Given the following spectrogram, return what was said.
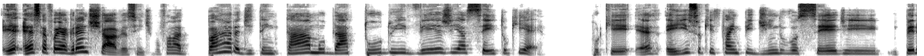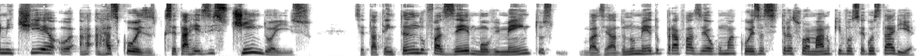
essa foi a grande chave, assim, tipo, falar, para de tentar mudar tudo e veja e aceita o que é. Porque é, é isso que está impedindo você de permitir as coisas, porque você está resistindo a isso. Você está tentando fazer movimentos baseado no medo para fazer alguma coisa se transformar no que você gostaria.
